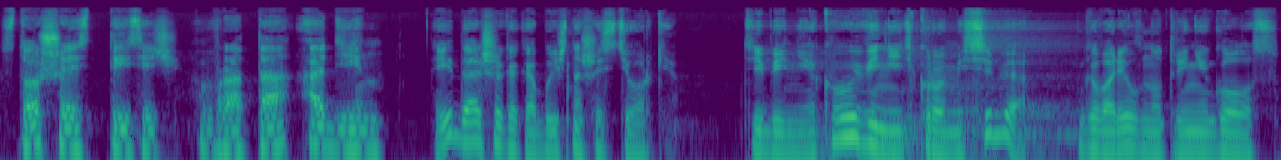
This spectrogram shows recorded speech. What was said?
106 тысяч. Врата 1. И дальше, как обычно, шестерки. «Тебе некого винить, кроме себя», — говорил внутренний голос.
